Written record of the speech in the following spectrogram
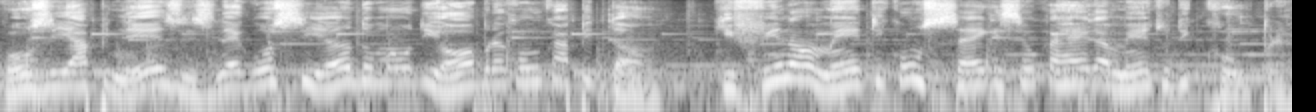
com os iapineses negociando mão de obra com o capitão que finalmente consegue seu carregamento de compra.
